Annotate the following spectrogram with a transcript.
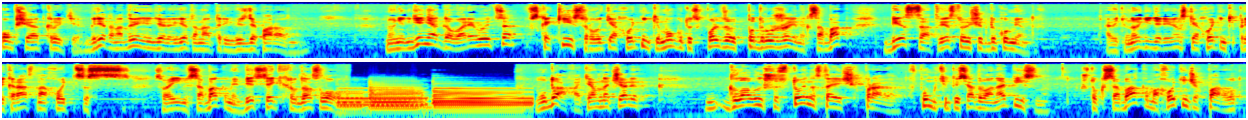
общее открытие. Где-то на две недели, где-то на три, везде по-разному. Но нигде не оговаривается, в какие сроки охотники могут использовать подружейных собак без соответствующих документов. А ведь многие деревенские охотники прекрасно охотятся с своими собаками без всяких родословов. Ну да, хотя в начале главы 6 настоящих правил в пункте 52 написано, что к собакам охотничьих пород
